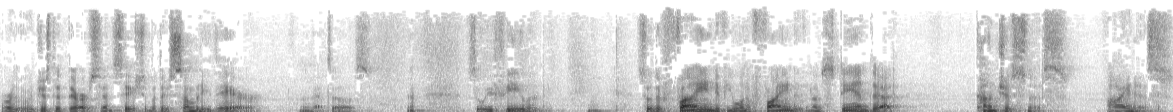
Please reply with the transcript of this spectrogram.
or, or just that there are sensations, but there's somebody there, and that's us. so we feel it. So to find, if you want to find it and understand that consciousness, I-ness,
